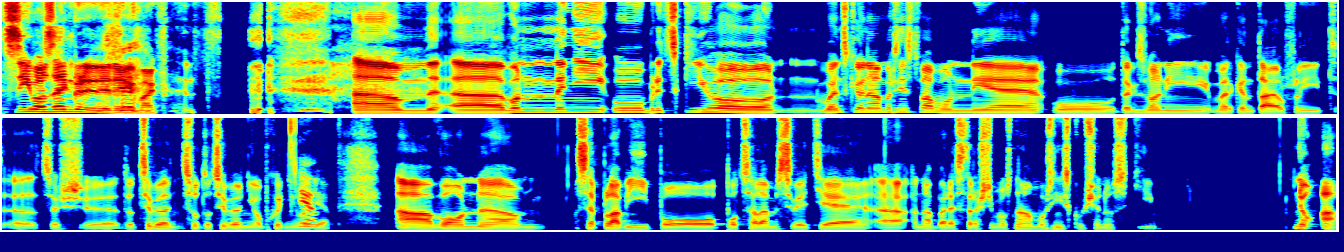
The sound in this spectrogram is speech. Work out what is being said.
Sea was angry today, my friend um, uh, on není u britského vojenského námořnictva, on je u takzvaný Mercantile Fleet, uh, což to civilní, jsou to civilní obchodní jo. lodě. A on um, se plaví po, po celém světě uh, a nabere strašně moc námořních zkušeností. No a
